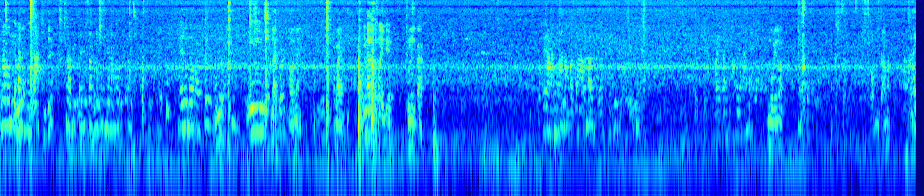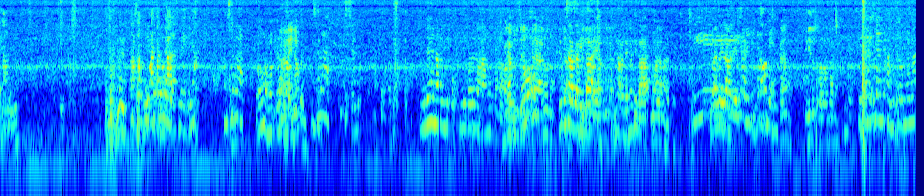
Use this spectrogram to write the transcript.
Ano mo ba? Hindi. Sabi ko sabi na ako. Ano daw kasi? Ano? Oh, na. Kamay. Yung nalabas sa idea. Huli ka. Kaya nga nakakatapag ko. Ay, ang kaya na. Umuwi na. Oh, tama. Ay, ang. Nasa buwan, ang galas na. Ang sarap. Oo, na. Ang sarap. Hindi, nakindi ko, hindi ko rin no? Yung isa sa iba eh, ba? Lalo lang din. Dito sa parang Sila ilan na kami na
